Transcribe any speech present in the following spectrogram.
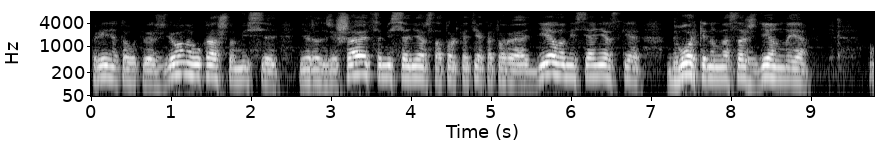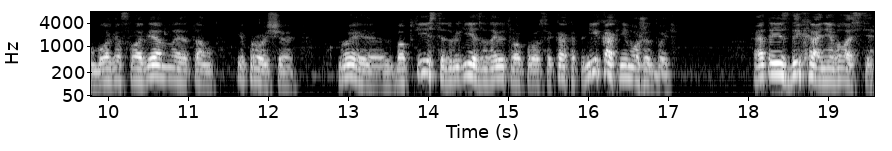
принято, утверждено указ, что миссия не разрешается миссионерство, а только те, которые отделы миссионерские, дворкиным насажденные, благословенные там и прочее. Ну и баптисты, другие задают вопросы, как это? Никак не может быть. Это издыхание власти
